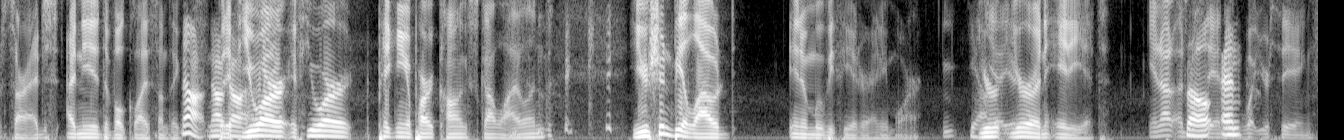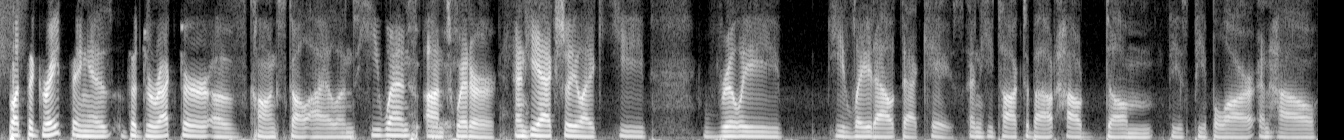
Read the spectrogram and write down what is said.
Sorry, I just I needed to vocalize something. No, no, But go if you are if you are picking apart Kong Skull Island, you shouldn't be allowed in a movie theater anymore. yeah. You're Yeah, you're- you're an idiot. You're not So, understanding and- what you're seeing. But the great thing is the director of Kong Skull Island, he went on Twitter and he actually like he really he laid out that case and he talked about how dumb these people are and how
